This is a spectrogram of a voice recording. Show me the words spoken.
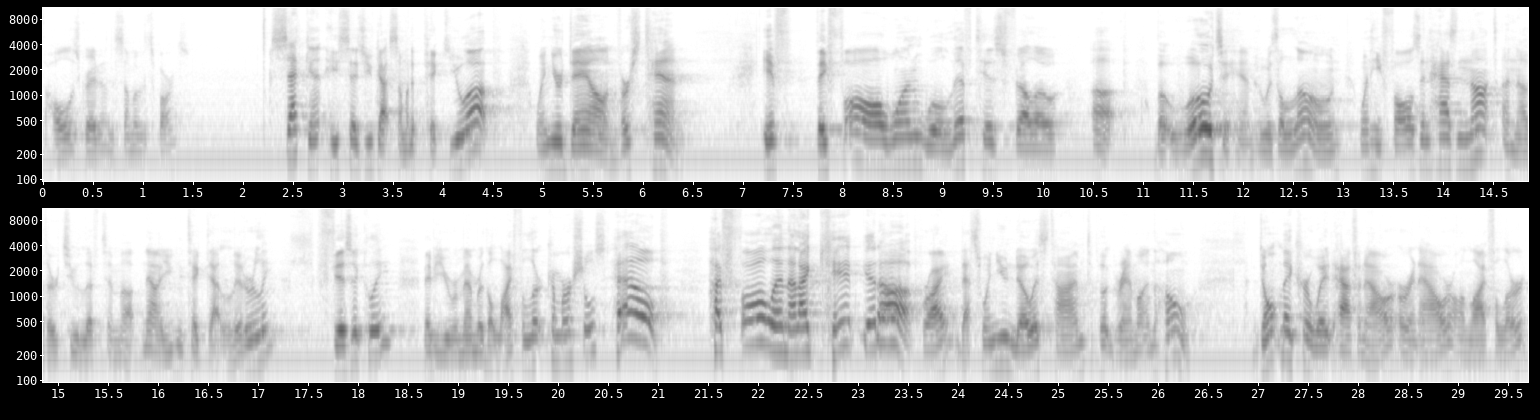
The whole is greater than the sum of its parts. Second, he says you've got someone to pick you up when you're down. Verse 10 If they fall, one will lift his fellow up. But woe to him who is alone when he falls and has not another to lift him up. Now, you can take that literally, physically. Maybe you remember the Life Alert commercials. Help! I've fallen and I can't get up, right? That's when you know it's time to put grandma in the home. Don't make her wait half an hour or an hour on Life Alert.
